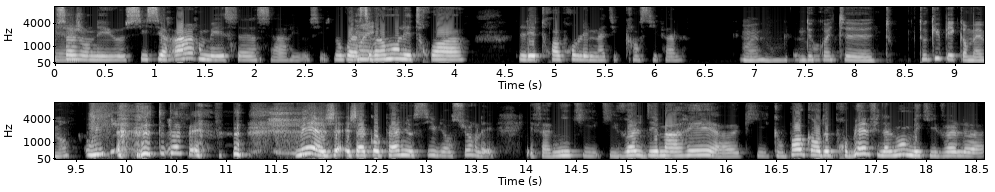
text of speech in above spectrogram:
ça, j'en ai aussi. C'est rare, mais ça, ça arrive aussi. Donc voilà, c'est vraiment les trois, les trois problématiques principales. Ouais, de quoi te, t'occuper quand même. Hein oui, tout à fait. Mais euh, j'accompagne aussi, bien sûr, les, les familles qui, qui, veulent démarrer, euh, qui n'ont pas encore de problème finalement, mais qui veulent euh,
